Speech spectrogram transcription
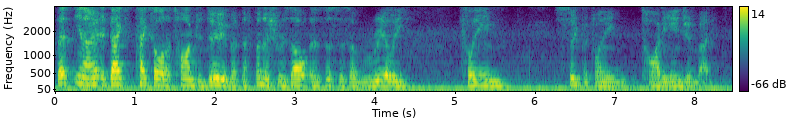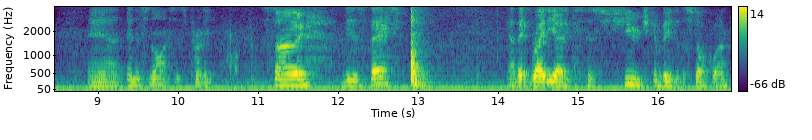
But, you know, it takes, takes a lot of time to do, but the finished result is this is a really clean, super clean, tidy engine bay. And, and it's nice, it's pretty. So there's that. Now that radiator is huge compared to the stock one.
